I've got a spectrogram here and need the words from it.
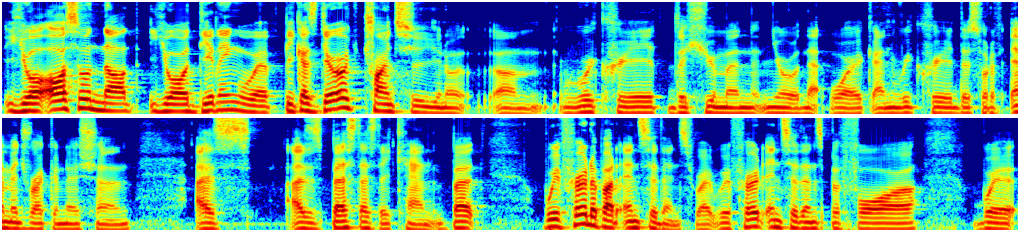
you're also not you're dealing with because they're trying to you know um, recreate the human neural network and recreate the sort of image recognition as as best as they can. But we've heard about incidents right? We've heard incidents before where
